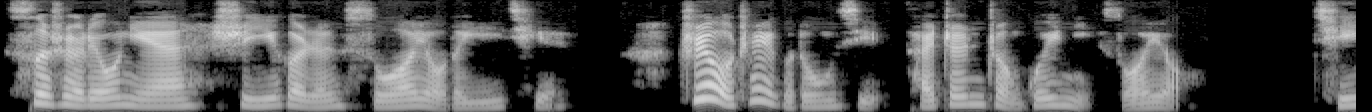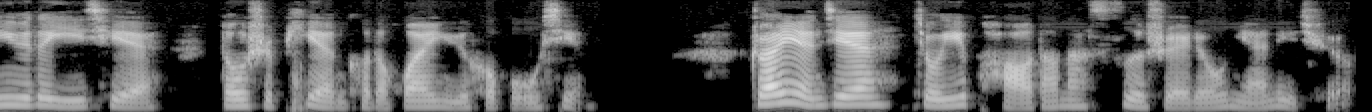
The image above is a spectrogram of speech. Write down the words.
似水流年是一个人所有的一切，只有这个东西才真正归你所有，其余的一切都是片刻的欢愉和不幸，转眼间就已跑到那似水流年里去了。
